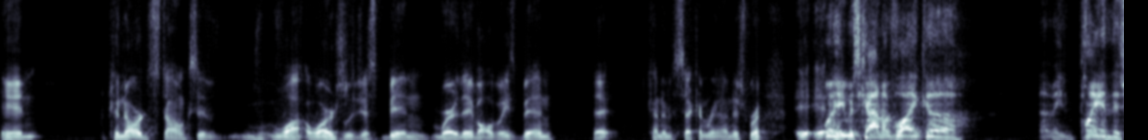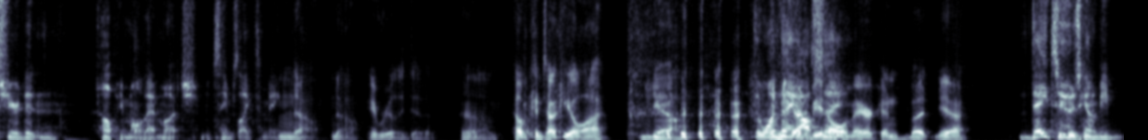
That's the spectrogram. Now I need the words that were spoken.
and Kinnard stonks have largely just been where they've always been. That kind of second roundish. Where it, it, Well, he was kind of like, uh, I mean, playing this year didn't help him all that much. It seems like to me. no, no, it really didn't. Um, helped Kentucky a lot. Yeah. the one to I'll be an All American, but yeah, Day two is going to be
